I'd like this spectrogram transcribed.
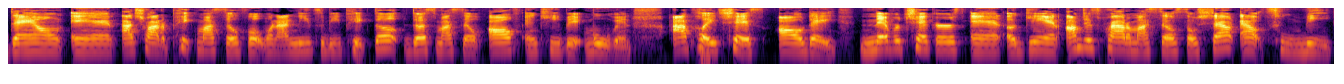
down and I try to pick myself up when I need to be picked up, dust myself off, and keep it moving. I play chess all day, never checkers. And again, I'm just proud of myself. So shout out to me.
